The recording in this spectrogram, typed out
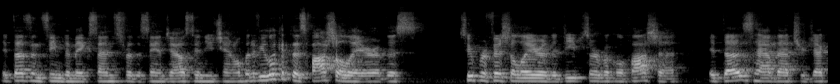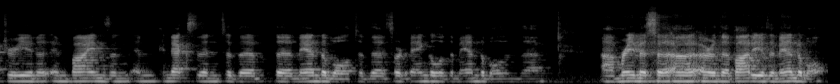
it doesn't seem to make sense for the Sanjiao sinew channel. But if you look at this fascial layer of this superficial layer of the deep cervical fascia, it does have that trajectory and, and binds and, and connects then to the, the mandible, to the sort of angle of the mandible and the um, ramus uh, or the body of the mandible.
